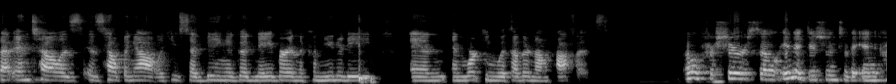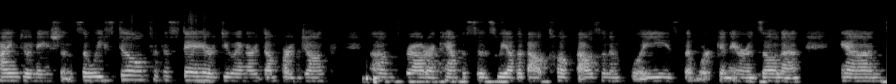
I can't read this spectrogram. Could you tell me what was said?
that Intel is is helping out? Like you said, being a good neighbor in the community and and working with other nonprofits. Oh, for sure. So, in addition to the in kind donations, so we still to this day are doing our dump our junk um, throughout our campuses. We have about 12,000 employees that work in Arizona. And,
